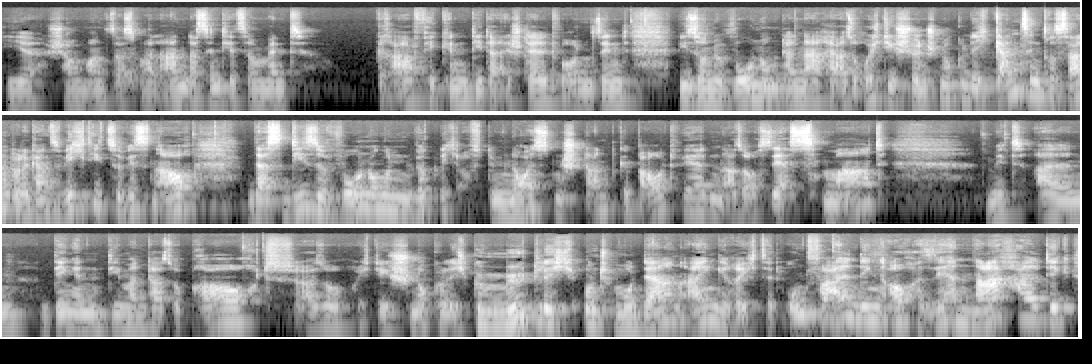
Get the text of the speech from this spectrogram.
hier schauen wir uns das mal an. Das sind jetzt im Moment Grafiken, die da erstellt worden sind, wie so eine Wohnung dann nachher, also richtig schön schnuckelig. Ganz interessant oder ganz wichtig zu wissen auch, dass diese Wohnungen wirklich auf dem neuesten Stand gebaut werden, also auch sehr smart mit allen Dingen, die man da so braucht. Also richtig schnuckelig, gemütlich und modern eingerichtet und vor allen Dingen auch sehr nachhaltig,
